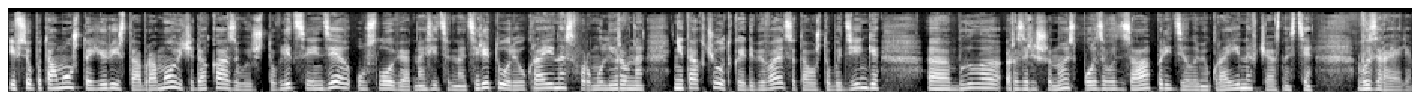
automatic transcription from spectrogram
И все потому, что юристы Абрамовича доказывают, что в лицензии условия относительно территории Украины сформулированы не так четко и добиваются того, чтобы деньги э, было разрешено использовать за пределами Украины, в частности, в Израиле.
